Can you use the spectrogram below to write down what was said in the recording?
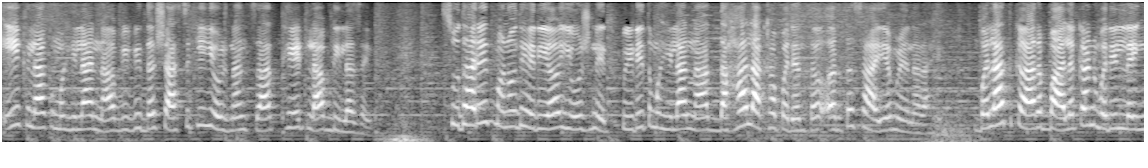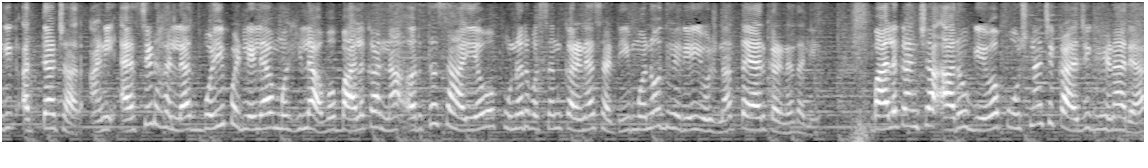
एक लाख महिलांना विविध शासकीय योजनांचा थेट लाभ दिला जाईल. सुधारित मनोधैर्य योजनेत पीडित महिलांना दहा लाखापर्यंत अर्थसहाय्य मिळणार आहे. बलात्कार बालकांवरील लैंगिक अत्याचार आणि ॲसिड हल्ल्यात बळी पडलेल्या महिला व बालकांना अर्थसहाय्य व पुनर्वसन करण्यासाठी मनोधैर्य योजना तयार करण्यात आली. बालकांच्या आरोग्य व पोषणाची काळजी घेणाऱ्या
